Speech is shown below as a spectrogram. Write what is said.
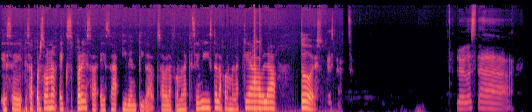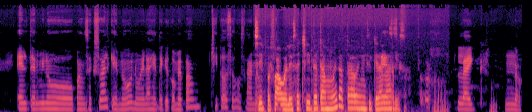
ese, esa persona expresa esa identidad, ¿sabe? La forma en la que se viste, la forma en la que habla, todo eso. Exacto. Luego está el término pansexual, que no, no es la gente que come pan, chitoso, o sea, no. Sí, por favor, ese chiste está muy gatado y ni siquiera da risa. like, no.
